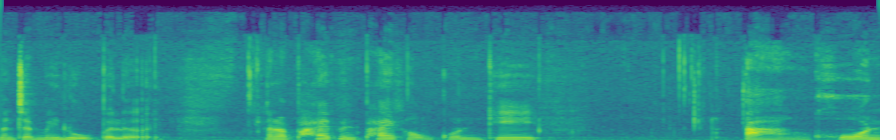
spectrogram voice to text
มันจะไม่รู้ไปเลยแล้วไพ่เป็นไพ่ของคนที่ต่างคน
